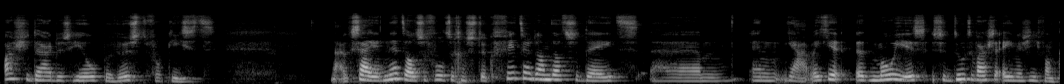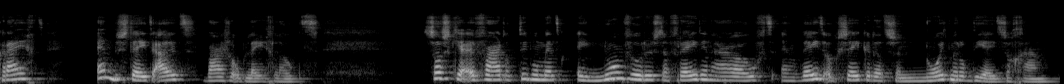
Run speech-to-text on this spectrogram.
als je daar dus heel bewust voor kiest. Nou, ik zei het net al, ze voelt zich een stuk fitter dan dat ze deed. Um, en ja, weet je, het mooie is, ze doet waar ze energie van krijgt en besteedt uit waar ze op leeg loopt. Saskia ervaart op dit moment enorm veel rust en vrede in haar hoofd en weet ook zeker dat ze nooit meer op dieet zal gaan.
